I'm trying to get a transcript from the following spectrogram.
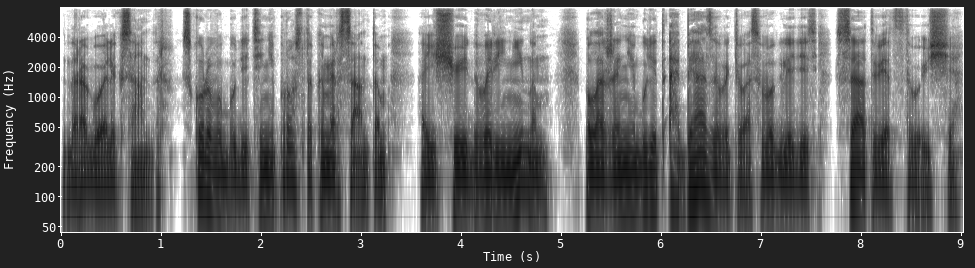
«Дорогой Александр, скоро вы будете не просто коммерсантом, а еще и дворянином. Положение будет обязывать вас выглядеть соответствующе».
